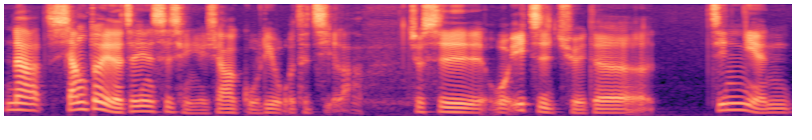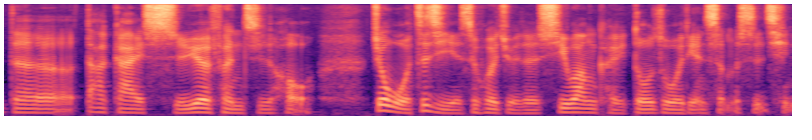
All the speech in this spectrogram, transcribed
那相对的这件事情也是要鼓励我自己啦，就是我一直觉得。今年的大概十月份之后，就我自己也是会觉得，希望可以多做一点什么事情，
